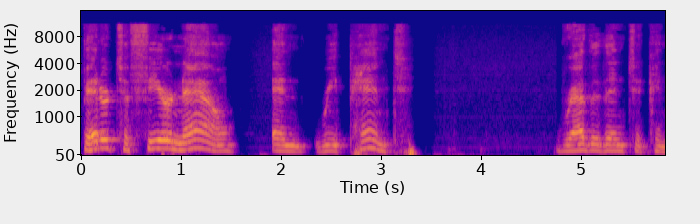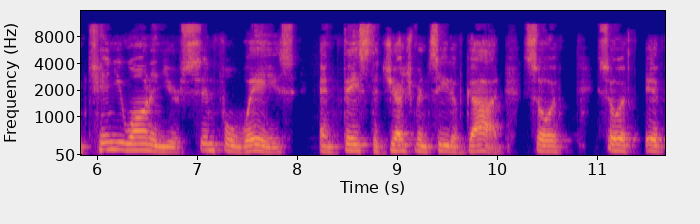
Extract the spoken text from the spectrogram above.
Better to fear now and repent rather than to continue on in your sinful ways and face the judgment seat of God. So if so if if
